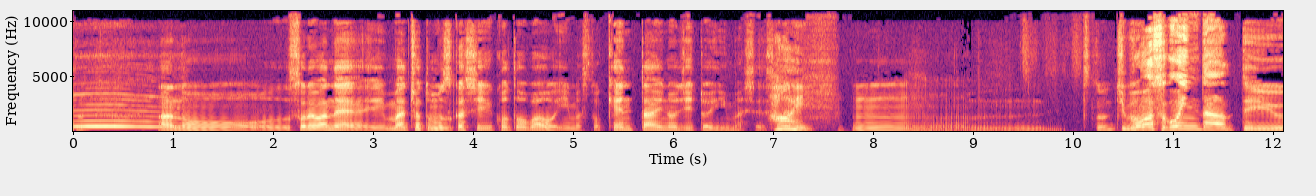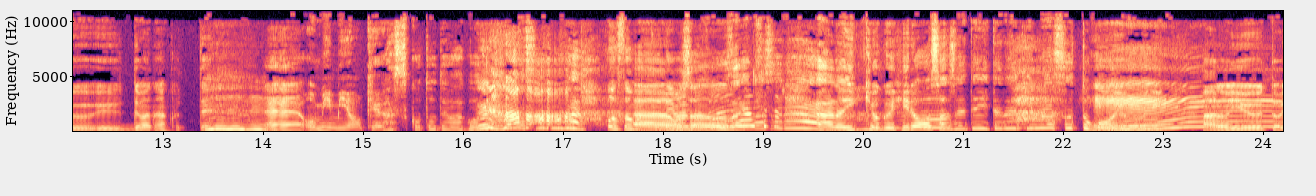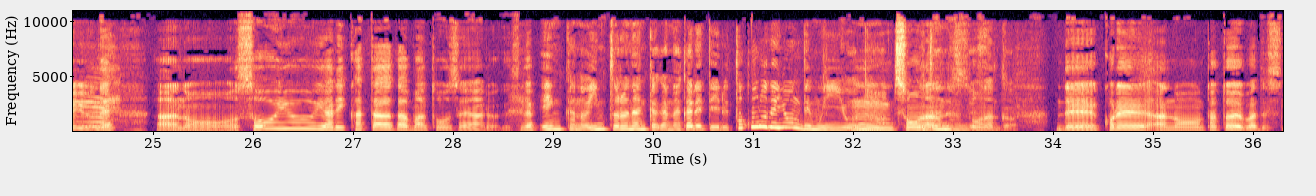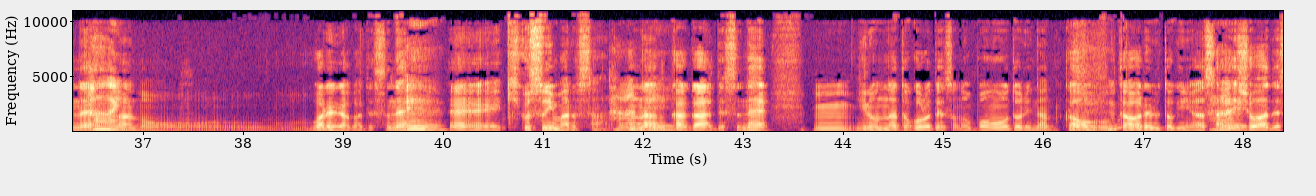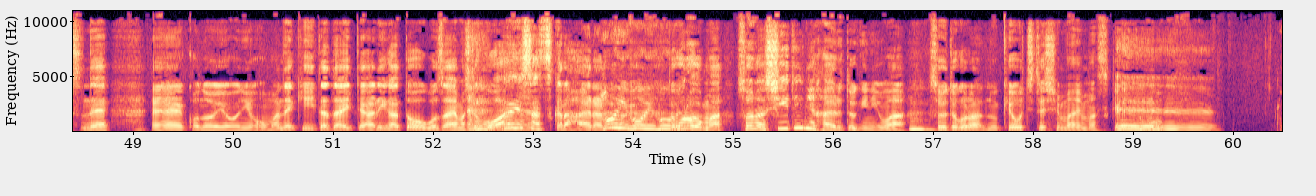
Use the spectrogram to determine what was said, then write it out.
あのーそれはね、まあちょっと難しい言葉を言いますと、検体の字と言いましてですね。はい。うーん自分はすごいんだっていうではなくって、うんうんうんえーお耳を汚すことではございませんが、お粗末でございますあの、一曲披露させていただきますと、こういうへふうに、あの、言うというね。あの、そういうやり方が、まあ、当然あるわけですね。演歌のイントロなんかが流れているところで読んでもいいようなうんそうなんです歌そうなんです。かで、これ、あの、例えばですね、はい。あの、我らがですね、ええ。えー菊水丸さはい。んなんかがですね、うん、いろんなところでその盆踊りなんかを歌われるときには、最初はですね、えーこのようにお招きいただいてありがとうございました、ええご挨拶から入られるわけです。はいはいはい。ところがまあ、そういうのは CD に入るときには、うん。そういうところは抜け落ちてしまいますけえれども、えええ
